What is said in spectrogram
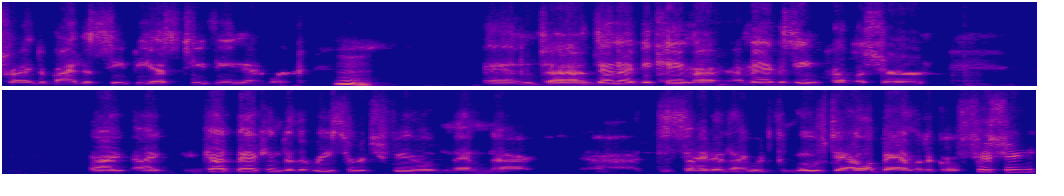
trying to buy the CBS TV network. Mm. And uh, then I became a, a magazine publisher I, I got back into the research field, and then uh, uh, decided I would move to Alabama to go fishing,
